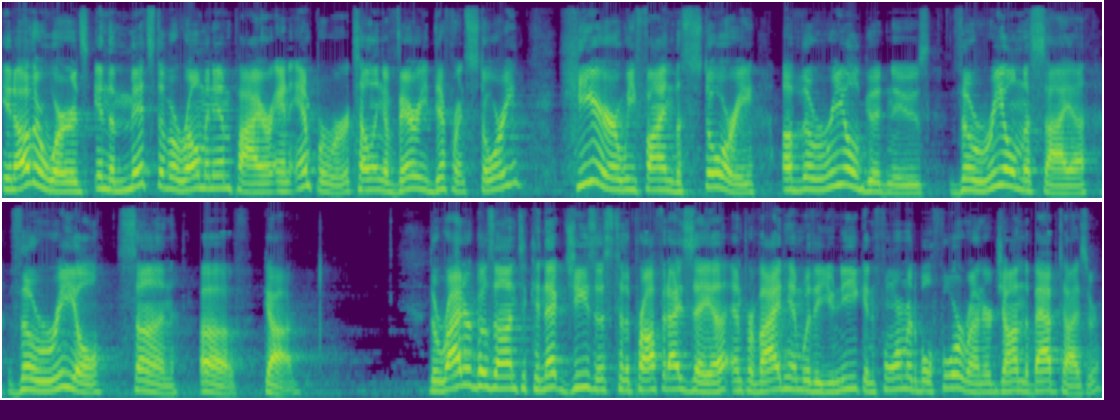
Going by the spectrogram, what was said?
in other words, in the midst of a Roman Empire and emperor telling a very different story, here we find the story of the real good news, the real Messiah, the real Son of God. The writer goes on to connect Jesus to the prophet Isaiah and provide him with a unique and formidable forerunner, John the Baptizer.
